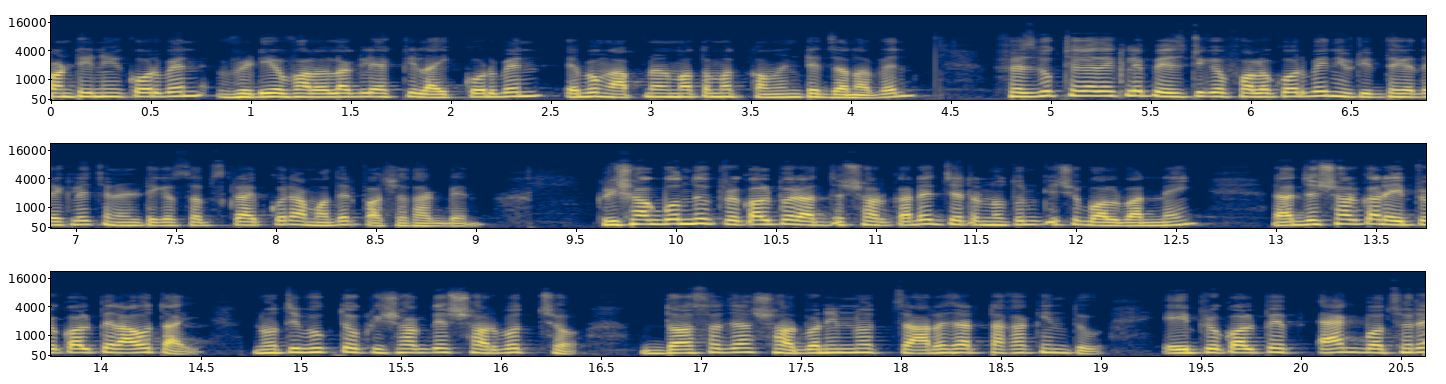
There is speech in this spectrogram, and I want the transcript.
কন্টিনিউ করবেন ভিডিও ভালো লাগলে একটি লাইক করবেন এবং আপনার মতামত কমেন্টে জানাবেন। ফেসবুক থেকে দেখলে পেজটিকে ফলো করবেন ইউটিউব থেকে দেখলে চ্যানেলটিকে সাবস্ক্রাইব করে আমাদের পাশে থাকবেন। কৃষক বন্ধু প্রকল্পে রাজ্য সরকারের যেটা নতুন কিছু বলবার নেই। রাজ্য সরকার এই প্রকল্পের আওতায় নথিভুক্ত কৃষকদের সর্বোচ্চ দশ হাজার, সর্বনিম্ন চার হাজার টাকা কিন্তু এই প্রকল্পে এক বছরে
